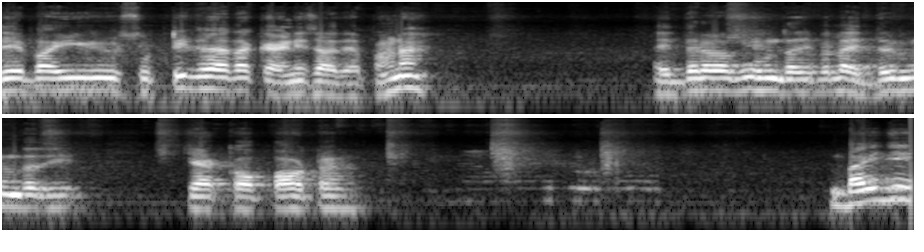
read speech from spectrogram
ਜੇ ਬਾਈ ਛੁੱਟੀ ਦਾ ਤਾਂ ਕਹਿ ਨਹੀਂ ਸਕਦੇ ਆਪਾਂ, ਹਨਾ। ਇੱਧਰ ਵੀ ਹੁੰਦਾ ਸੀ, ਪਹਿਲਾਂ ਇੱਧਰ ਵੀ ਹੁੰਦਾ ਸੀ। ਚੈੱਕ ਅਪ ਆਊਟ ਬਾਈ ਜੀ।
